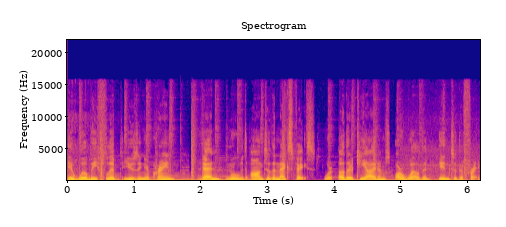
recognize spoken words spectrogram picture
It will be flipped using a crane, then moved on to the next phase, where other key items are welded into the frame.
